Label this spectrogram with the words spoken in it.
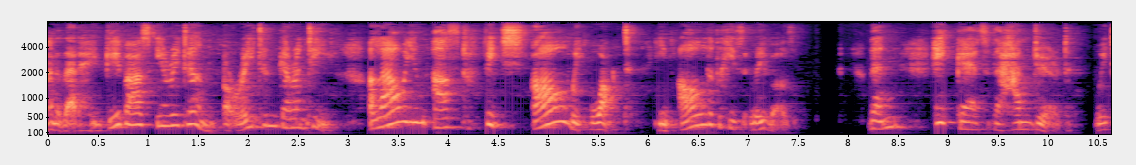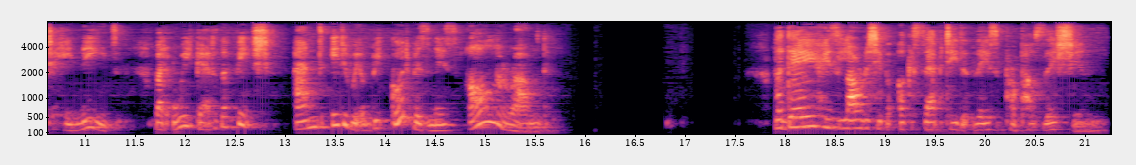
and that he give us in return a written guarantee allowing us to fish all we want in all of his rivers. Then he gets the hundred which he needs, but we get the fish, and it will be good business all around. The day his lordship accepted this proposition,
